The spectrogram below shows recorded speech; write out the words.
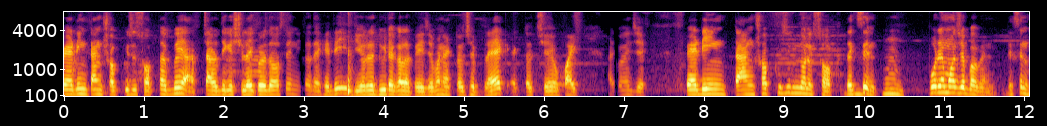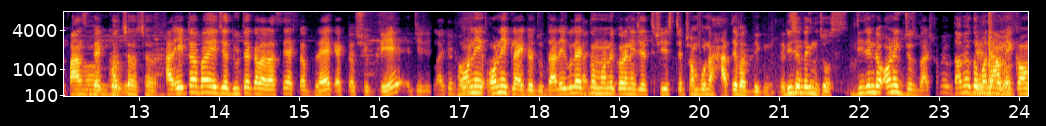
প্যাডিং টাং সবকিছু সব থাকবে আর চারিদিকে সেলাই করে দেওয়া আছে। নিচে দেখে দিই ডিওরের দুইটা কালার পেয়ে যাবেন। একটা হচ্ছে ব্ল্যাক একটা হচ্ছে হোয়াইট আর যে প্যাডিং টাং সবকিছু কিন্তু অনেক সফট দেখছেন? পরে মজা পাবেন। দেখছেন? পাঁচ করবে আচ্ছা আচ্ছা। আর এটা ভাই এই যে দুইটা কালার আছে একটা ব্ল্যাক একটা হচ্ছে গ্রে অনেক অনেক লাইটের জুতো। আর এগুলো একদম মনে করেন যে থ্রি স্টেপ সম্পূর্ণ হাতে বাঁধবে কিন্তু। ডিজাইনটা কিন্তু জোস। ডিজাইনটা অনেক জোস বা দামে কম মানে দামে কম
